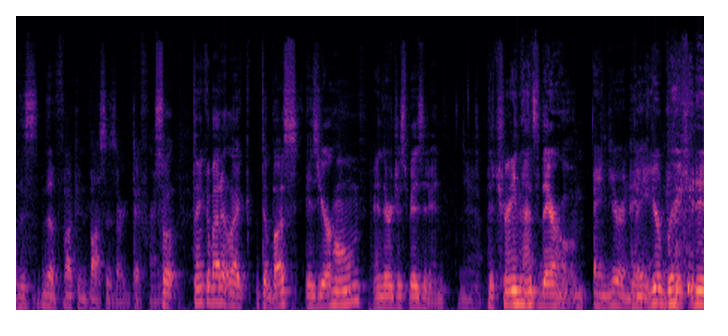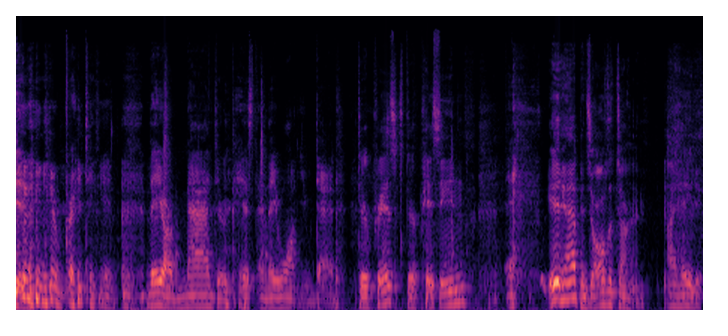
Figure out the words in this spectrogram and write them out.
This, the fucking buses are different. So think about it like the bus is your home and they're just visiting. yeah, The train that's their home. and you're invading. And you're breaking in. you're breaking in. They are mad. They're pissed, and they want you dead. They're pissed, they're pissing. It happens all the time. I hate it.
